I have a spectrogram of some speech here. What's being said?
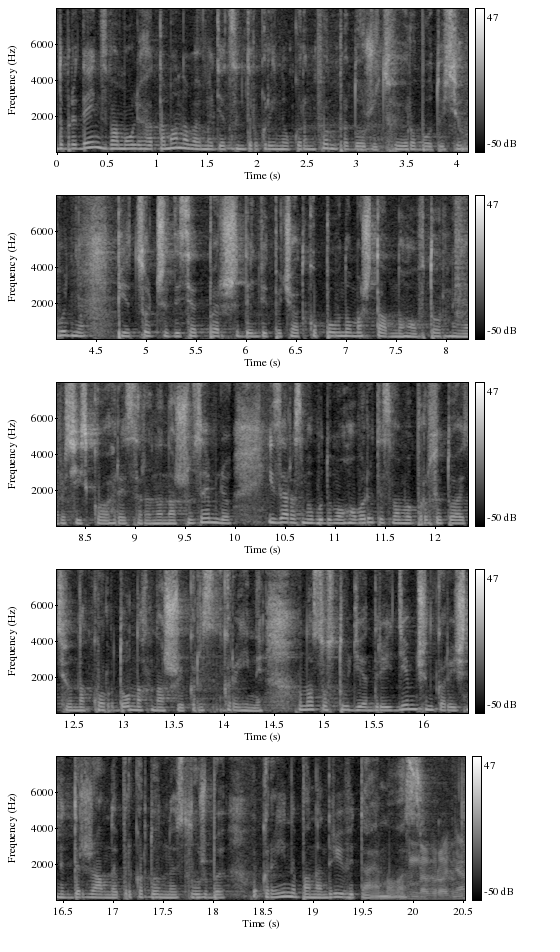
Добрий день, з вами Ольга Таманова, медіа-центр України «Укрінформ» продовжують свою роботу. Сьогодні 561 день від початку повномасштабного вторгнення російського агресора на нашу землю. І зараз ми будемо говорити з вами про ситуацію на кордонах нашої країни. У нас у студії Андрій Дємченко, речник Державної прикордонної служби України. Пане Андрію, вітаємо вас. Доброго дня.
